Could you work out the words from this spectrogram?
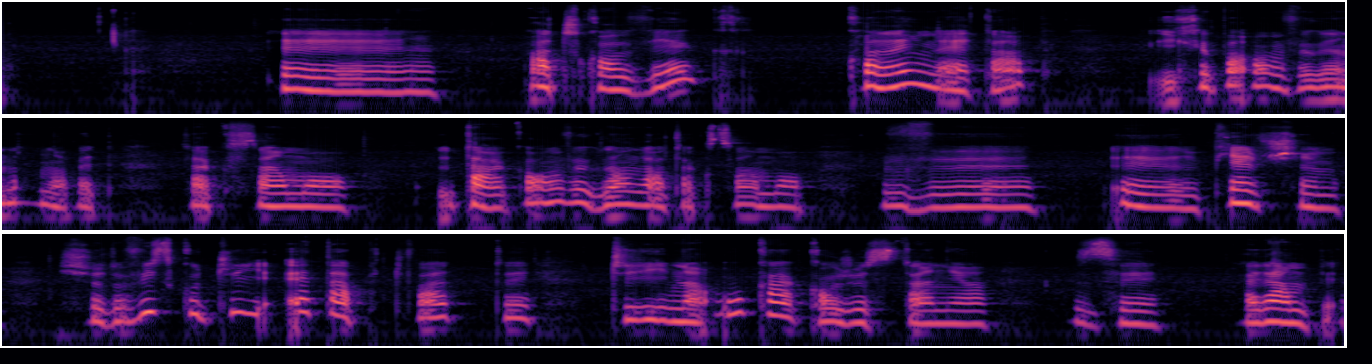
E, aczkolwiek kolejny etap i chyba on wyglądał nawet tak samo, tak, on wyglądał tak samo w e, pierwszym środowisku, czyli etap czwarty, czyli nauka korzystania z rampy.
